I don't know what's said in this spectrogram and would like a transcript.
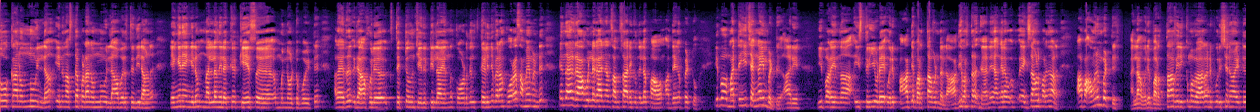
തോക്കാനൊന്നുമില്ല ഇനി നഷ്ടപ്പെടാൻ ഒന്നുമില്ല ആ ഒരു സ്ഥിതിയിലാണ്. എങ്ങനെയെങ്കിലും നല്ല നിലയ്ക്ക് കേസ് മുന്നോട്ട് പോയിട്ട് അതായത് രാഹുൽ തെറ്റൊന്നും ചെയ്തിട്ടില്ല എന്ന് കോടതിയിൽ തെളിഞ്ഞു വരാൻ കുറേ സമയമുണ്ട്. എന്തായാലും രാഹുലിന്റെ കാര്യം ഞാൻ സംസാരിക്കുന്നില്ല പാവം അദ്ദേഹം പെട്ടു. ഇപ്പോൾ മറ്റേ ഈ ചെങ്ങായും പെട്ട് ആര്? ഈ പറയുന്ന ഈ സ്ത്രീയുടെ ഒരു ആദ്യ ഭർത്താവ് ഉണ്ടല്ലോ ആദ്യ ഭർത്താവ് ഞാൻ അങ്ങനെ എക്സാമ്പിൾ പറഞ്ഞതാണ്. അപ്പോൾ അവനും പെട്ട്. അല്ല ഒരു ഭർത്താവ് ഇരിക്കുമ്പോൾ വേറൊരു പുരുഷനുമായിട്ട്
